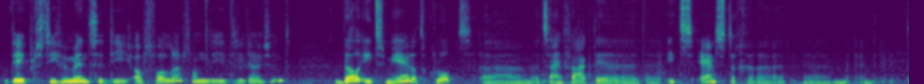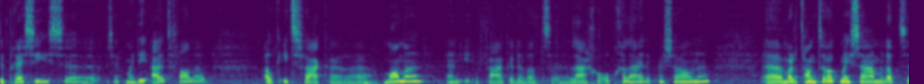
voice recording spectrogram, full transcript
depressieve mensen die afvallen van die 3000? Wel iets meer, dat klopt. Uh, het zijn vaak de, de iets ernstigere uh, depressies uh, zeg maar, die uitvallen. Ook iets vaker uh, mannen en vaker de wat uh, lager opgeleide personen. Uh, maar dat hangt er ook mee samen dat,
